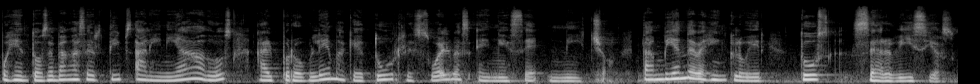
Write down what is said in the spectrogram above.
pues entonces van a ser tips alineados al problema que tú resuelves en ese nicho. También debes incluir tus servicios.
